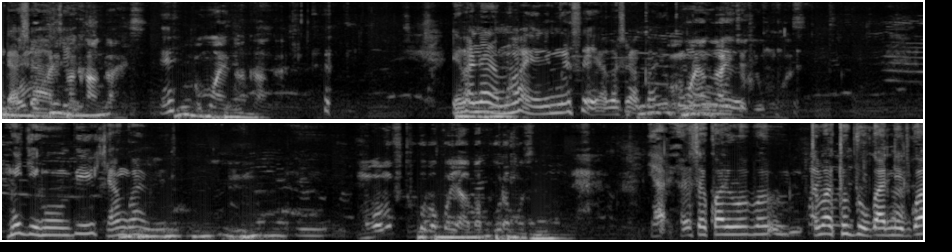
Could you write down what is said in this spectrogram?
Ndashaje Eh? umuhaye nka kangahe niba naramuhaye rimwe se abashaka yuko umuhaye angahe icyo gihe umuhaye? Nk'igihumbi cyangwa bibiri. Muba mufite ubwoba ko yabakuramo se? Ya- ese ko ari tuba tuvuganirwa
